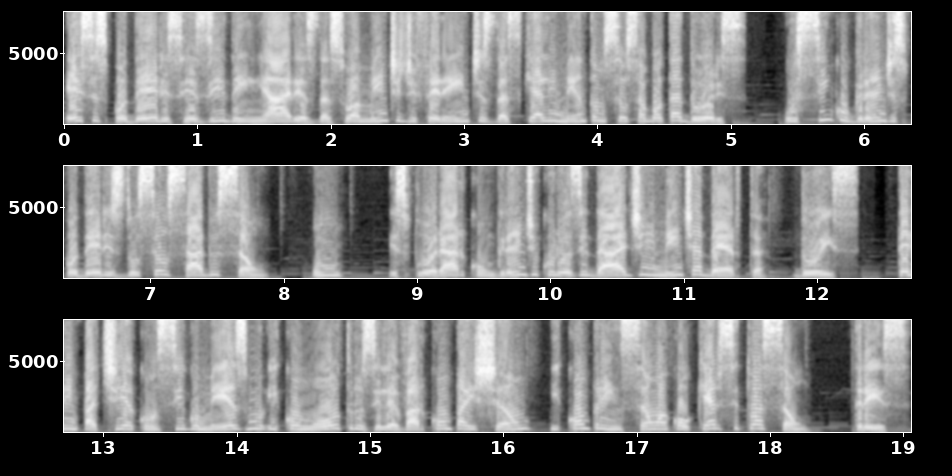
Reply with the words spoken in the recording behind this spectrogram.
Esses poderes residem em áreas da sua mente diferentes das que alimentam seus sabotadores. Os cinco grandes poderes do seu sábio são: 1. Um, explorar com grande curiosidade e mente aberta. 2. Ter empatia consigo mesmo e com outros e levar compaixão e compreensão a qualquer situação. 3.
